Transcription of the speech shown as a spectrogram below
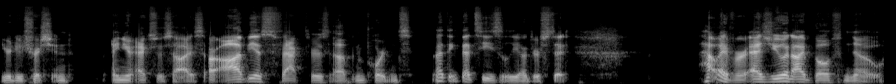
your nutrition, and your exercise are obvious factors of importance. I think that's easily understood. However, as you and I both know,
